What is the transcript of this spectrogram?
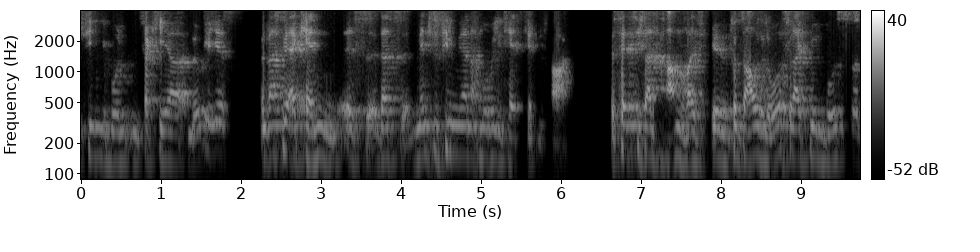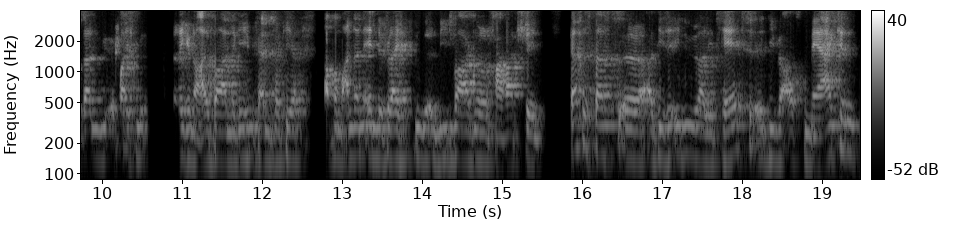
schienengebundenem Verkehr möglich ist. Und was wir erkennen, ist, dass Menschen viel mehr nach Mobilitätsketten fragen. Das setzt sich dann zusammen, weil ich gehe von zu Hause los, vielleicht mit dem Bus und dann fahre ich mit Regionalbahn, dann gehe ich im Fernverkehr, aber am anderen Ende vielleicht ein Mietwagen oder ein Fahrrad stehen. Das ist das, äh, diese Individualität, äh, die wir auch merken,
